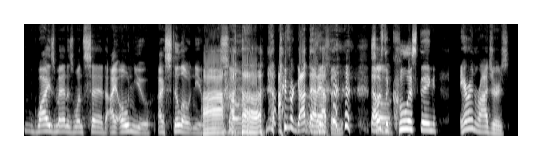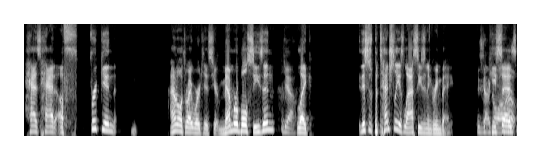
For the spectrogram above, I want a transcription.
wise man has once said, "I own you. I still own you." ah i forgot that happened that was the coolest thing aaron rodgers has had a freaking i don't know what the right word is here memorable season yeah. like this is potentially his last season in green bay He's got. he says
